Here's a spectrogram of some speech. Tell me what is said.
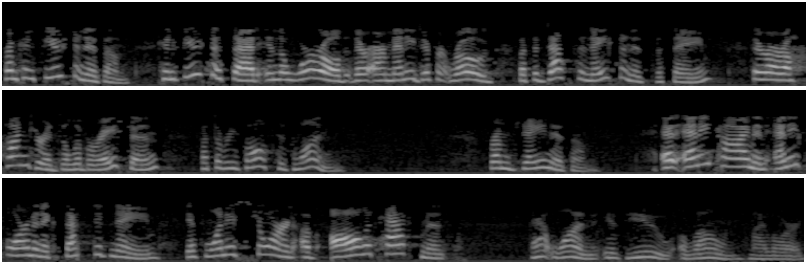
From Confucianism, Confucius said, In the world there are many different roads, but the destination is the same. There are a hundred deliberations, but the result is one. From Jainism, at any time, in any form and accepted name, if one is shorn of all attachment, that one is you alone, my Lord.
